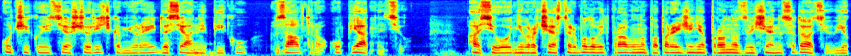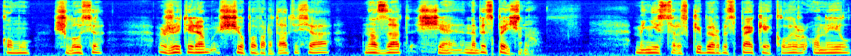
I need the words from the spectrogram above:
Очікується, що річка Мюррей досягне піку завтра, у п'ятницю. А сьогодні в Рочестер було відправлено попередження про надзвичайну ситуацію, в якому йшлося жителям, що повертатися назад ще небезпечно. Міністр з кібербезпеки Клер О'Нейл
